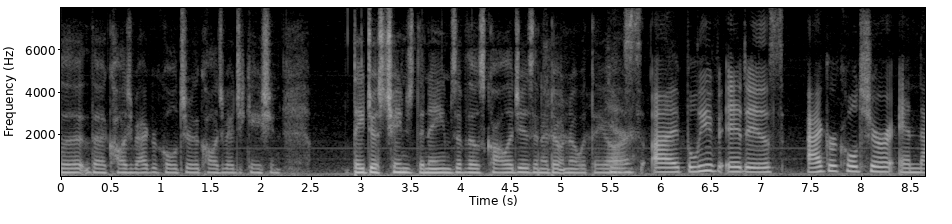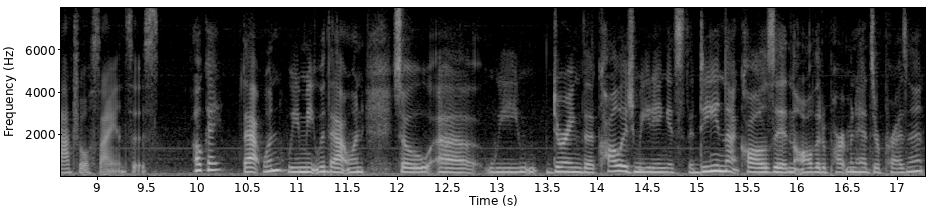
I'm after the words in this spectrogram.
the, the College of Agriculture, the College of Education. They just changed the names of those colleges, and I don't know what they are. Yes, I believe it is agriculture and natural sciences. Okay, that one. We meet with that one. So uh, we during the college meeting, it's the dean that calls it, and all the department heads are present,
